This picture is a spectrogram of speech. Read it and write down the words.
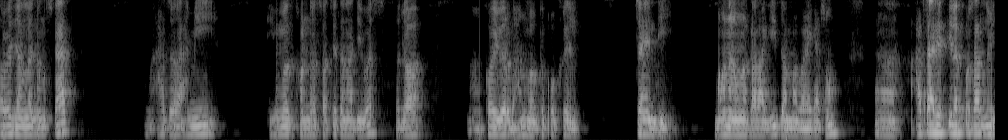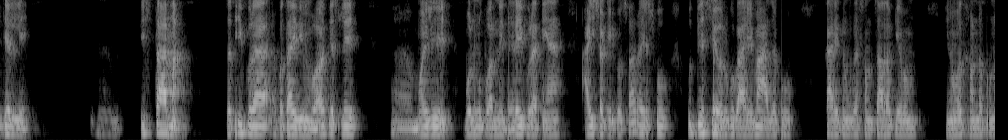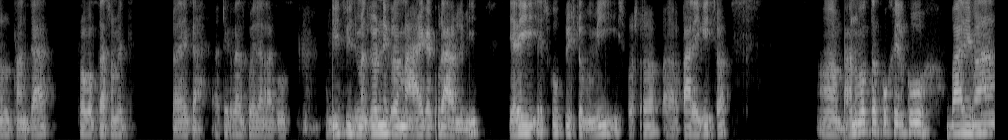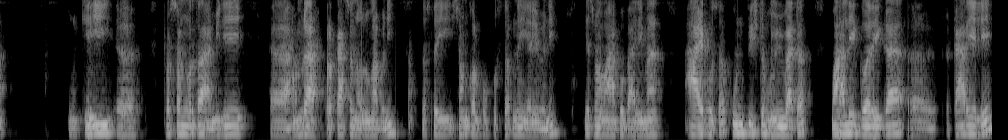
सबैजनालाई नमस्कार। आज हामी हिमवत खण्ड सचेतना दिवस र कविवर भानुभक्त पोखरेल जयन्ती मनाउनका लागि जम्मा भएका छौँ। आचार्य तिलक प्रसाद लुइटेलले विस्तारमा जति कुरा बताइदिनु भयो त्यसले मैले बोल्नुपर्ने धेरै कुरा त्यहाँ आइसकेको छ र यसको उद्देश्यहरूको बारेमा आजको कार्यक्रमका सञ्चालक एवं हिमवत खण्ड पुनरुत्थानका प्रवक्ता समेत रहेका टेकराज कोइरालाको बिचबिचमा जोड्ने क्रममा आएका कुराहरूले पनि धेरै यसको पृष्ठभूमि स्पष्ट पारेकै छ। भानुभक्त पोखरेलको बारेमा केही प्रसङ्ग त हामीले हाम्रा प्रकाशनहरूमा पनि जस्तै सङ्कल्प पुस्तक नै हेऱ्यो भने त्यसमा उहाँको बारेमा आएको छ। कुन पृष्ठभूमिबाट उहाँले गरेका कार्यले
